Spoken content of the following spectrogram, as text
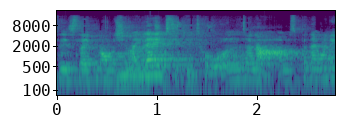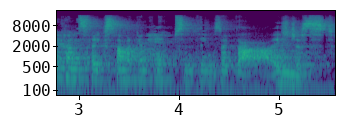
there's like not much in my legs to be toned and arms. But then when it comes to like stomach and hips and things like that, it's mm. just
